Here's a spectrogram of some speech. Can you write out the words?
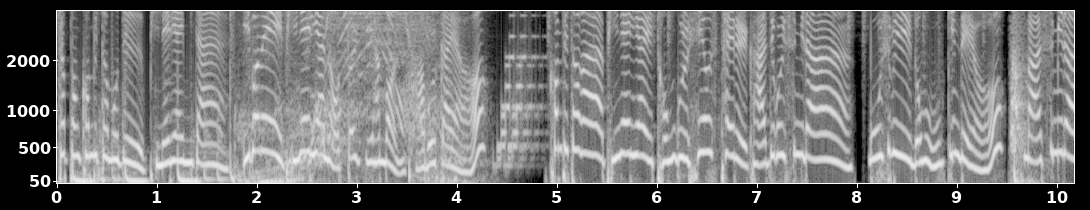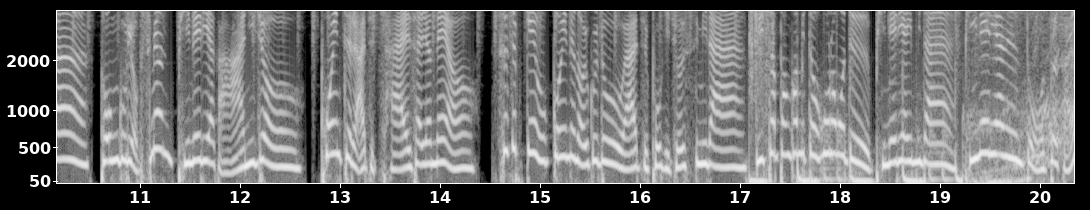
미스터폰 컴퓨터 모드 비네리아입니다. 이번에 비네리아는 어떨지 한번 봐볼까요? 컴퓨터가 비네리아의 덩굴 헤어스타일을 가지고 있습니다. 모습이 너무 웃긴데요? 맞습니다. 덩굴이 없으면 비네리아가 아니죠. 포인트를 아주 잘 살렸네요. 수줍게 웃고 있는 얼굴도 아주 보기 좋습니다. 미스터폰 컴퓨터 호러 모드 비네리아입니다. 비네리아는 또 어떨까요?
